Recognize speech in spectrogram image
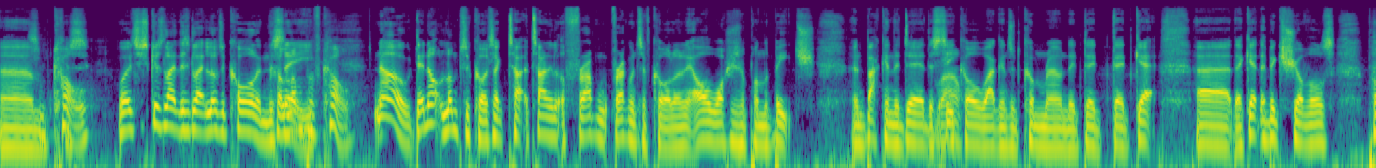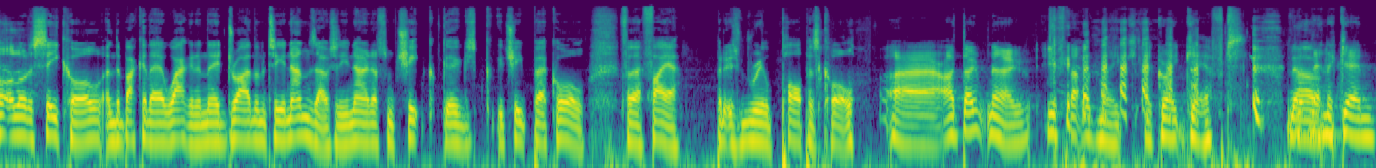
Um, Some coal? Well, it's just because like there's like loads of coal in the a sea. A lump of coal. No, they're not lumps of coal. It's like ti tiny little frag- fragments of coal, and it all washes up on the beach. And back in the day, the sea coal wagons would come round. They'd, they'd, they'd get uh, they'd get the big shovels, put a load of sea coal in the back of their wagon, and they'd drive them to your nan's house, and you now have some cheap uh, cheap uh, coal for their fire. But it was real paupers coal. Uh, I don't know if that would make a great gift. No. But then again,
